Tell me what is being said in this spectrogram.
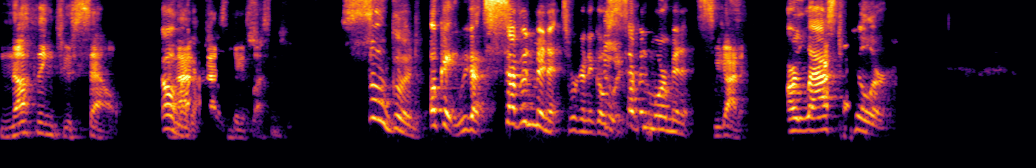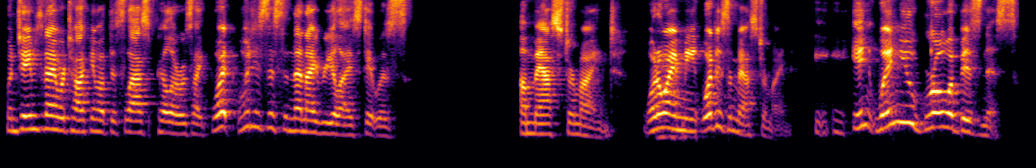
nothing to sell. Oh that, that's the biggest lesson. So good. Okay, we got seven minutes. We're gonna go seven more minutes. We got it. Our last pillar. When James and I were talking about this last pillar, was like, what, what is this? And then I realized it was a mastermind. What do I mm-hmm. mean? What is a mastermind? In when you grow a business,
